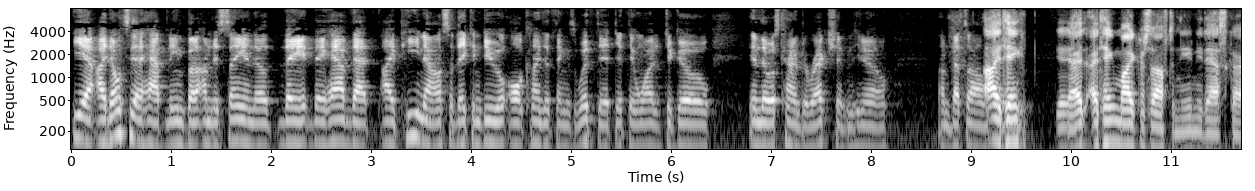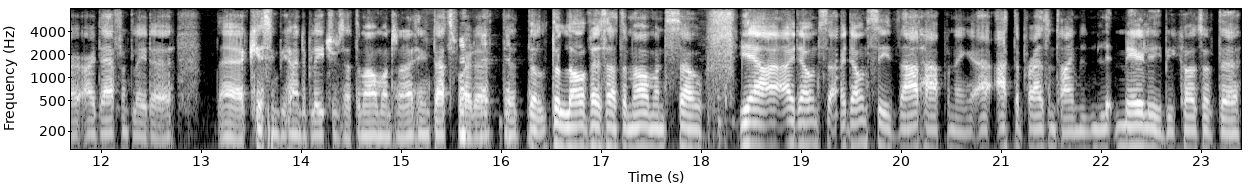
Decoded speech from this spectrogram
yeah, I don't see that happening. But I'm just saying though, they they have that IP now, so they can do all kinds of things with it if they wanted to go in those kind of directions. You know, um, that's all. I'm i saying. think yeah, I, I, think Microsoft and Unidesk are, are definitely the uh, kissing behind the bleachers at the moment, and I think that's where the, the, the, the, love is at the moment. So, yeah, I, I, don't I don't see that happening at, at, the present time, merely because of the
